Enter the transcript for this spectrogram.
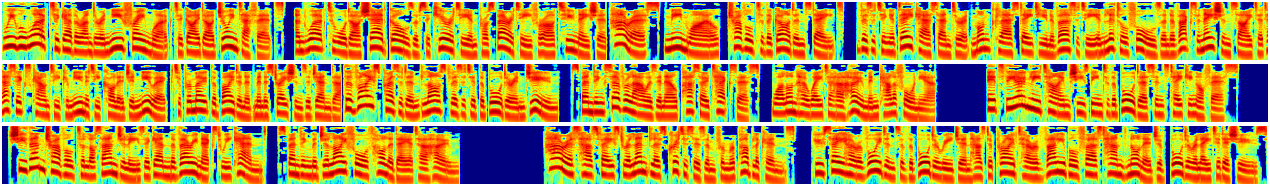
We will work together under a new framework to guide our joint efforts, and work toward our shared goals of security and prosperity for our two nations. Harris, meanwhile, traveled to the Garden State, visiting a daycare center at Montclair State University in Little Falls and a vaccination site at Essex County Community College in Newark to promote the Biden administration's agenda. The vice president last visited the border in June, spending several hours in El Paso, Texas, while on her way to her home in California. It's the only time she's been to the border since taking office. She then traveled to Los Angeles again the very next weekend, spending the July 4th holiday at her home. Harris has faced relentless criticism from Republicans, who say her avoidance of the border region has deprived her of valuable first-hand knowledge of border-related issues.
